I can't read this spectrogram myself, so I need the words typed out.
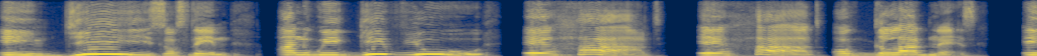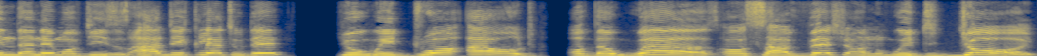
in Jesus' name and will give you a heart, a heart of gladness in the name of Jesus. I declare today you will draw out of the wells of salvation with joy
